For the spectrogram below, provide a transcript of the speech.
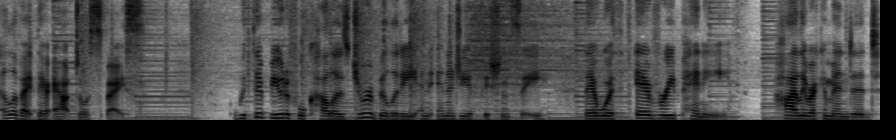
elevate their outdoor space. With their beautiful colours, durability, and energy efficiency, they're worth every penny. Highly recommended.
